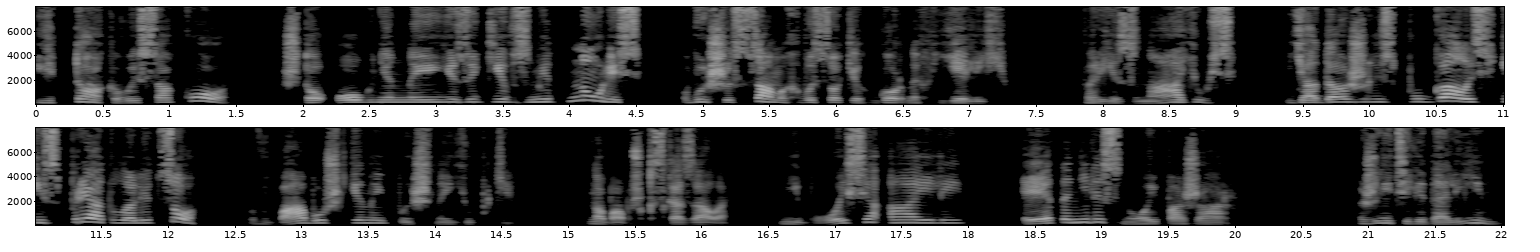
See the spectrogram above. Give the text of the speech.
И так высоко, что огненные языки взметнулись выше самых высоких горных елей. Признаюсь, я даже испугалась и спрятала лицо в бабушкиной пышной юбке. Но бабушка сказала, не бойся, Айли, это не лесной пожар. Жители долин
